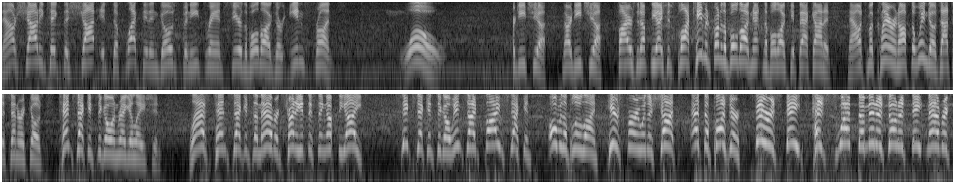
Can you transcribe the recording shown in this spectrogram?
Now Shoudy takes the shot. It's deflected and goes beneath Rancier. The Bulldogs are in front. Whoa. Nardicia. Nardicia fires it up the ice. It's blocked. Came in front of the Bulldog net, and the Bulldogs get back on it. Now it's McLaren off the windows. Out to center it goes. 10 seconds to go in regulation. Last 10 seconds, the Mavericks trying to get this thing up the ice. Six seconds to go. Inside five seconds. Over the blue line. Here's Furry with a shot at the buzzer. Ferris State has swept the Minnesota State Mavericks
